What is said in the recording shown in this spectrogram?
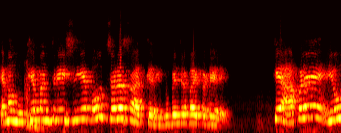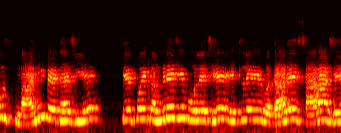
એમાં મુખ્યમંત્રી શ્રીએ બહુ જ સરસ વાત કરી ભૂપેન્દ્રભાઈ પટેલે કે આપણે એવું માની બેઠા છીએ કે કોઈક અંગ્રેજી બોલે છે એટલે વધારે સારા છે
